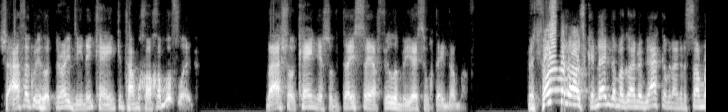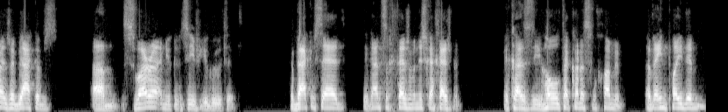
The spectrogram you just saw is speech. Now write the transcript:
Sha'af agri hutner aydine kain kintam chacham muflig. Vashal kain yesuf daisai afilu b'yesuf chdei damav. V'torah connect them again Rav Yaakov, and I'm going to summarize Rav Yaakov's um, svara, and you can see if you agree with it. Rebecca said the ganze cheshbon nishka cheshbon because the whole takanas chachamim of ein paidim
